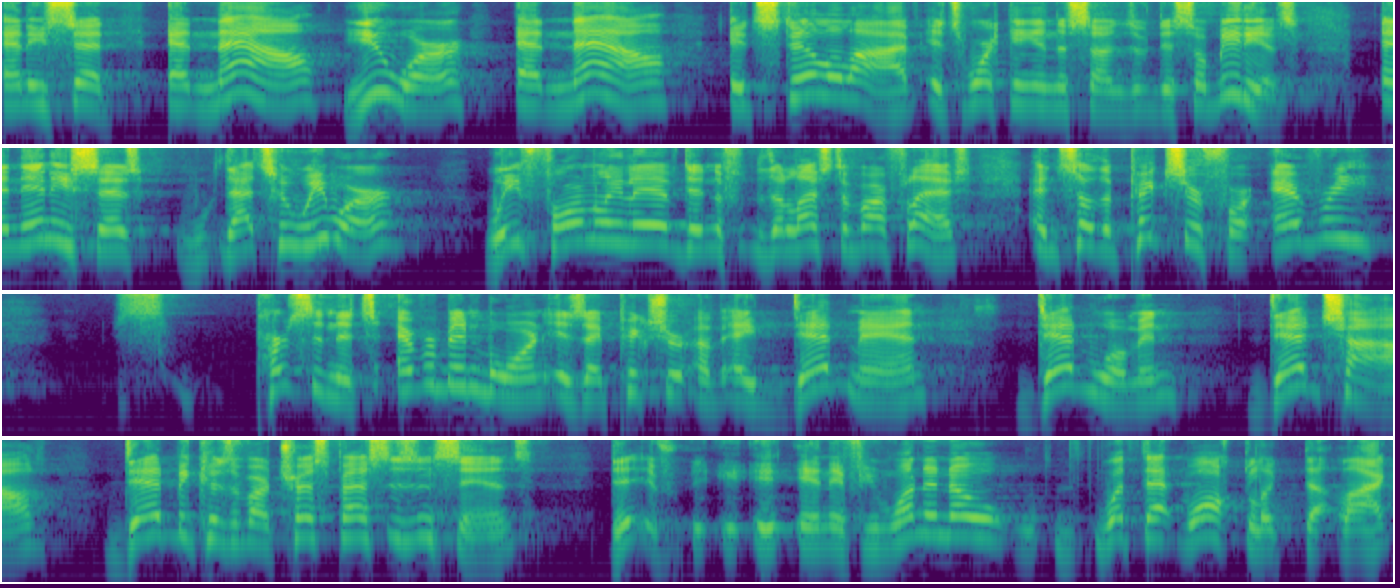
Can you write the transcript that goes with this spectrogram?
And he said, And now you were, and now it's still alive. It's working in the sons of disobedience. And then he says, That's who we were. We formerly lived in the, the lust of our flesh. And so the picture for every person that's ever been born is a picture of a dead man, dead woman, dead child dead because of our trespasses and sins. And if you want to know what that walk looked like,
